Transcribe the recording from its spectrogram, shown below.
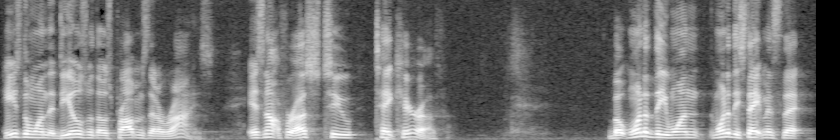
He's the one that deals with those problems that arise. It's not for us to take care of. But one of the one one of the statements that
